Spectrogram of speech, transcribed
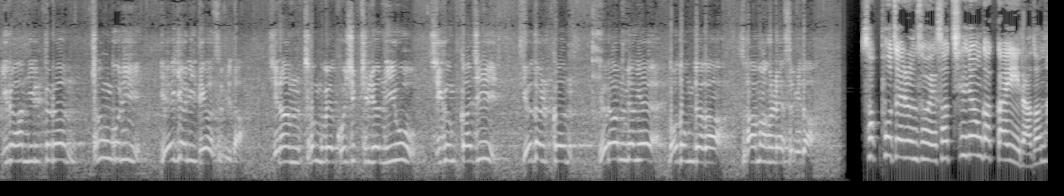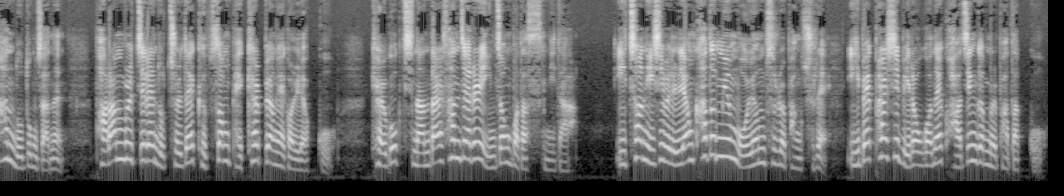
이러한 일들은 충분히 예견이 되었습니다. 지난 1997년 이후 지금까지 8건 11명의 노동자가 사망을 했습니다. 석포재련소에서 7년 가까이 일하던 한 노동자는 발암물질에 노출돼 급성 백혈병에 걸렸고 결국 지난달 산재를 인정받았습니다. 2021년 카드뮴 오염수를 방출해 281억 원의 과징금을 받았고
